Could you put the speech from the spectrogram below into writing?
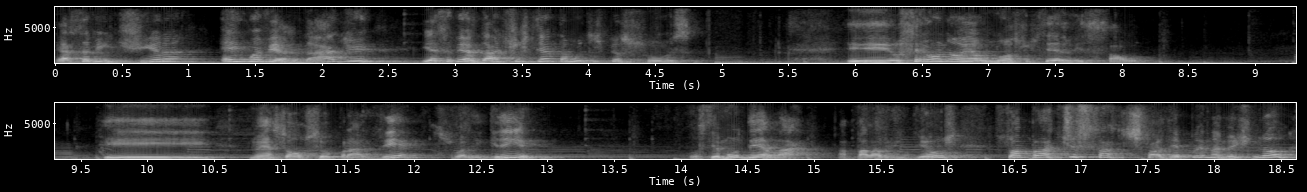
essa mentira em uma verdade, e essa verdade sustenta muitas pessoas. E o Senhor não é o nosso serviçal. E não é só o seu prazer, a sua alegria, você modelar a palavra de Deus só para te satisfazer plenamente, não,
